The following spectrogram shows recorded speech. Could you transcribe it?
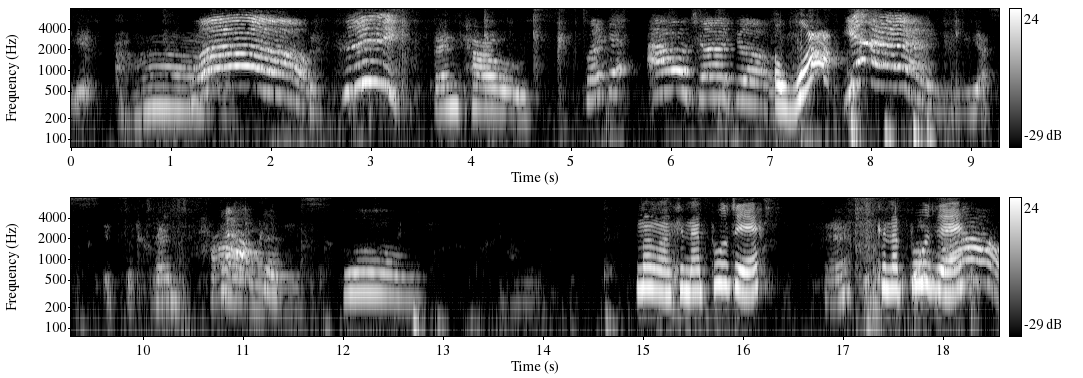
Yeah. Ah. Wow! Great! Penthouse. Put it out, A what? Yeah! Yes, it's a penthouse. Whoa. Mama, can I put it? હે? Can I put it? Wow!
